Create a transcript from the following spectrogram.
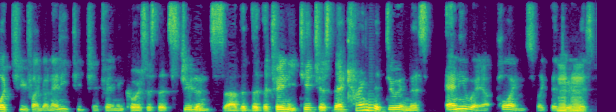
what you find on any teaching training course is that students, uh, the, the, the trainee teachers, they're kind of doing this anyway at points. Like they're mm-hmm. doing this,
